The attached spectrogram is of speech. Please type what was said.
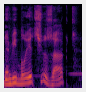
Denn wie Boethius sagt,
